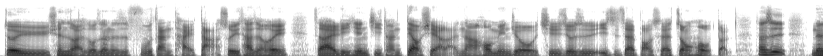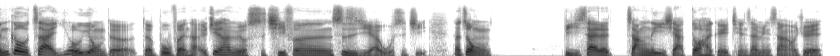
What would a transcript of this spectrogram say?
对于选手来说真的是负担太大，所以他才会在领先集团掉下来。那后面就其实就是一直在保持在中后段，但是能够在游泳的的部分，他而且他们有十七分四十几还五十几，那这种。比赛的张力下都还可以前三名上，我觉得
